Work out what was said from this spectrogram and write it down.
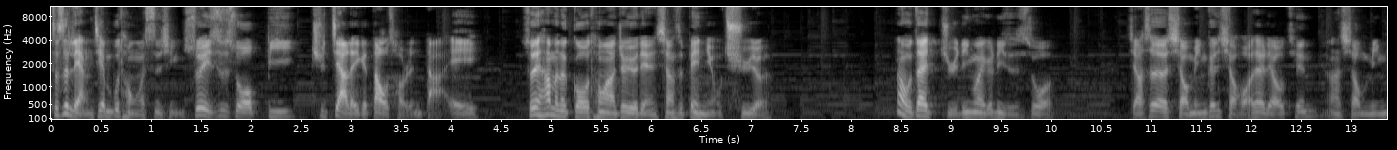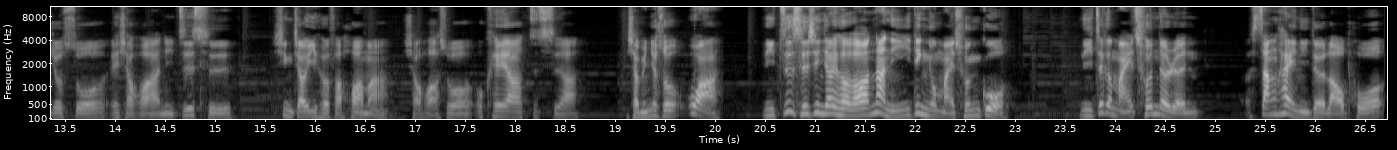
这是两件不同的事情。所以是说 B 去架了一个稻草人打 A，所以他们的沟通啊就有点像是被扭曲了。那我再举另外一个例子是说。假设小明跟小华在聊天，那小明就说：“哎，小华，你支持性交易合法化吗？”小华说：“OK 啊，支持啊。”小明就说：“哇，你支持性交易合法化，那你一定有买春过。你这个买春的人，伤害你的老婆，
